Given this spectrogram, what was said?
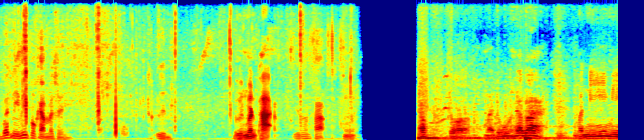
เบิดนี้มีโปรแกรมมาใส่ อื่น อื่นมันพระอื่นมันพระครับก็มาดูนะว่า วันนี้มี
